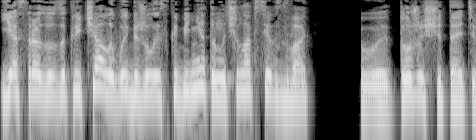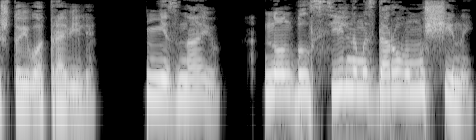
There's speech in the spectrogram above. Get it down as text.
Я сразу закричала, выбежала из кабинета, начала всех звать. «Вы тоже считаете, что его отравили?» «Не знаю. Но он был сильным и здоровым мужчиной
